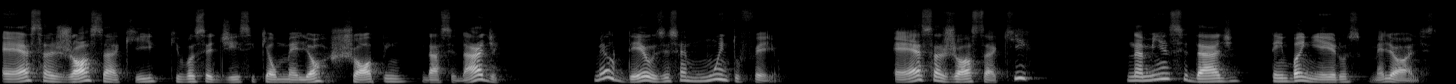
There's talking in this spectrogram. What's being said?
é essa jossa aqui que você disse que é o melhor shopping da cidade? Meu Deus, isso é muito feio. É essa jossa aqui? Na minha cidade tem banheiros melhores.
